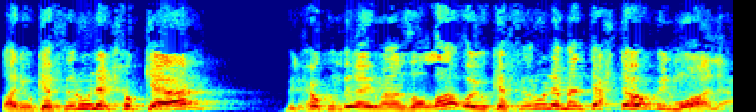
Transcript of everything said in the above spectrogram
قال يكفرون الحكام بالحكم بغير ما أنزل الله ويكفرون من تحتهم بالموالاة.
